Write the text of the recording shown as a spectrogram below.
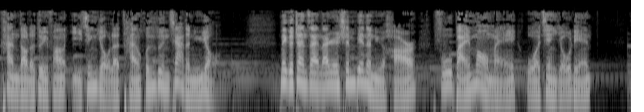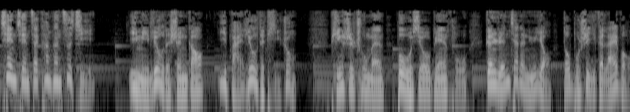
看到了对方已经有了谈婚论嫁的女友，那个站在男人身边的女孩肤白貌美，我见犹怜。倩倩再看看自己，一米六的身高，一百六的体重。平时出门不修边幅，跟人家的女友都不是一个 level。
